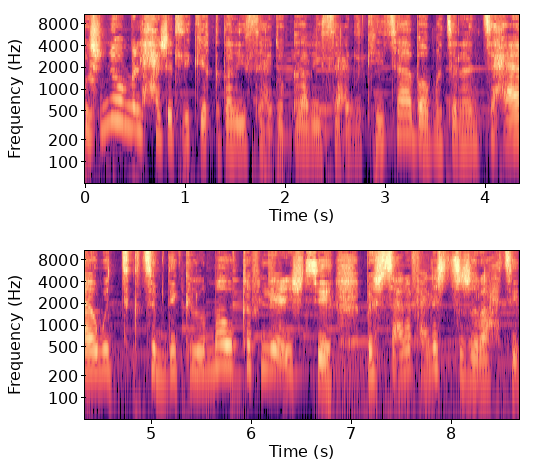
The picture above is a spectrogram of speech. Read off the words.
وشنو من الحاجات اللي كيقدر يساعد؟ يقدر يساعد الكتابة؟ مثلا تعاود تكتب ديك الموقف اللي عشتيه باش تعرف علاش تجرحتي.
